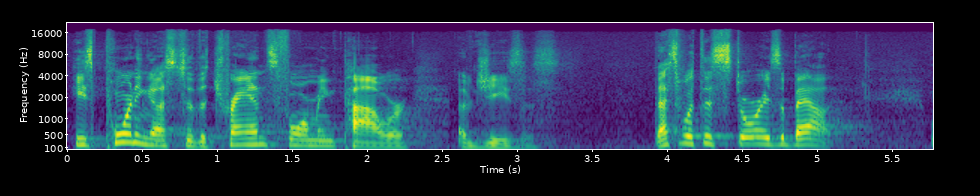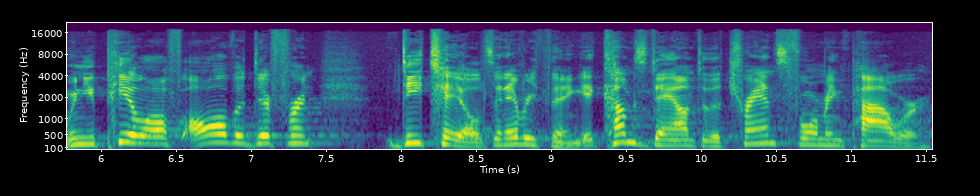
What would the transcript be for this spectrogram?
He's pointing us to the transforming power of Jesus. That's what this story is about. When you peel off all the different details and everything, it comes down to the transforming power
